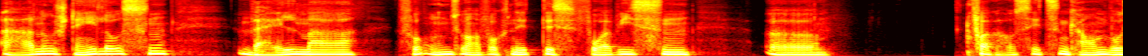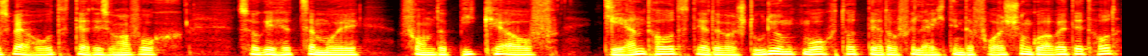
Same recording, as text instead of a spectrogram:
auch noch stehen lassen, weil man von uns einfach nicht das Vorwissen äh, voraussetzen kann, was wer hat, der das einfach, sage ich jetzt einmal, von der Pike auf gelernt hat, der da ein Studium gemacht hat, der da vielleicht in der Forschung gearbeitet hat.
